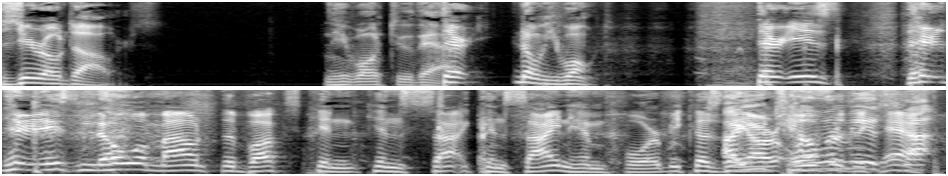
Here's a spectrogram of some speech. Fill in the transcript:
zero dollars. he won't do that. There, no, he won't. There is there there is no amount the Bucks can can si- can sign him for because they are are, telling over me the it's cap. not?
